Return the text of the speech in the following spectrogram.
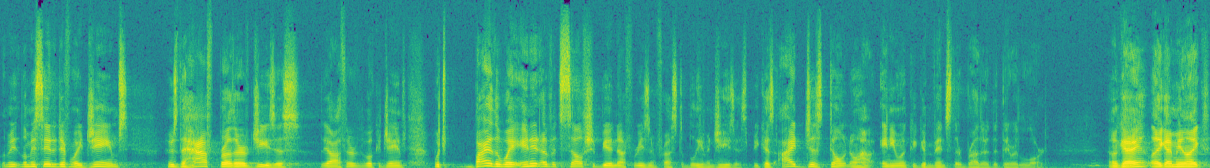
let me, let me say it a different way. James, who's the half brother of Jesus, the author of the book of James, which, by the way, in and of itself should be enough reason for us to believe in Jesus, because I just don't know how anyone could convince their brother that they were the Lord. Okay? Like, I mean, like,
